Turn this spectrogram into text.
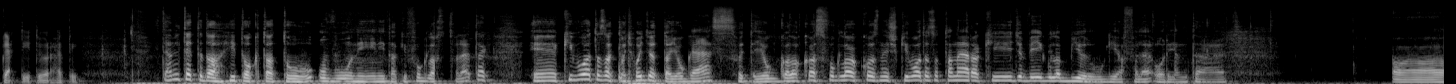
ketté törheti. Te említetted a hitoktató óvónénit, aki foglalkozott veletek. Ki volt az, vagy hogy jött a jogász, hogy te joggal akarsz foglalkozni, és ki volt az a tanár, aki így végül a biológia fele orientált? A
